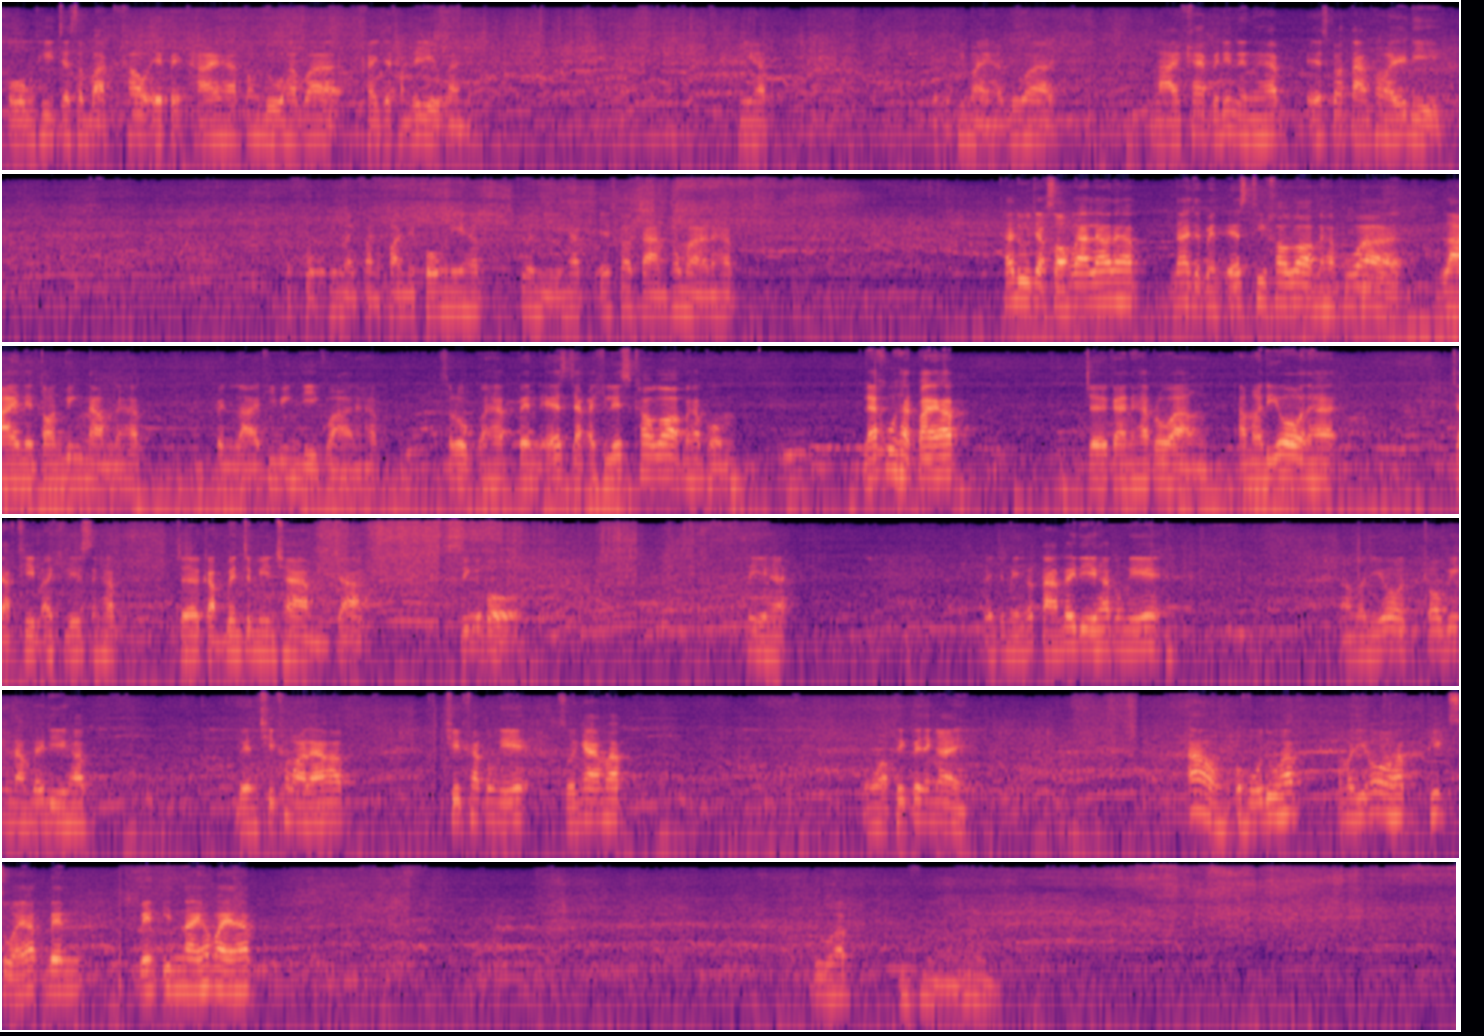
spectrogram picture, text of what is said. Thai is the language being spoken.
โค้งที่จะสะบัดเข้าเอเปกท้ายครับ ต้องดูครับว่าใครจะทำได้ดีกว่ากัน นี่ครับ โอ้โหพี่ใหม่ครับเรียกว่าลายแคบไปนิดนึงนะครับเอสก็ตามเข้ามาได้ดีโอ้โหพี่ใหม่ปั่นควันในโค้งนี้ครับเพื่อนหนีครับเอสก็ตามเข้ามานะครับ ถ้าดูจาก2ล้านแล้วนะครับ น่าจะเป็น S ที่เข้ารอบนะครับ เพราะว่าลายในตอนวิ่งนำนะครับ เป็นลายที่วิ่งดีกว่านะครับ สรุปนะครับเป็น S จาก Achilles เข้ารอบนะครับผม และคู่ถัดไปครับ เจอกันนะครับระหว่าง Amadio นะฮะจากทีม Achilles นะครับ จอกับเบนจามินชามจากสิงคโปร์นี่ฮะเบนจามินก็ตามได้ดีครับตรงนี้อามาดิโอก็วิ่งนำได้ดีครับ เบนชิดเข้ามาแล้วครับ ชิดครับตรงนี้สวยงามครับจังหวะพลิกเป็นยังไงอ้าวโอ้โหดูครับอามาดิโอครับ flick สวยครับเบนเบนอินในเข้าไปครับ ดูครับอื้อหือ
